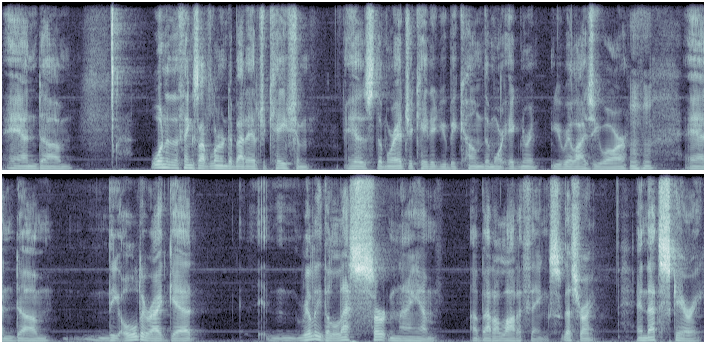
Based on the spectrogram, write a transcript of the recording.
And, um, one of the things I've learned about education is the more educated you become, the more ignorant you realize you are. And um, the older I get, really the less certain I am about a lot of things. That's right. And that's scary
